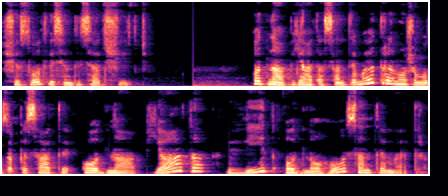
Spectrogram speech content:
686. 1 п'ята сантиметра можемо записати 1 п'ята від 1 сантиметра.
